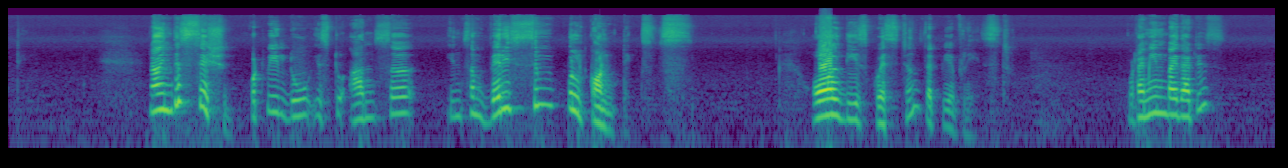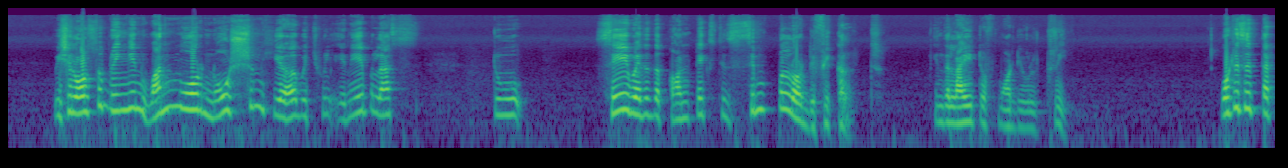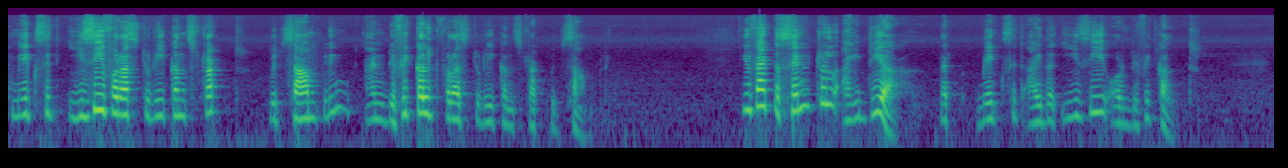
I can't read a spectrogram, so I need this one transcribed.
Now, in this session what we will do is to answer in some very simple contexts all these questions that we have raised. What I mean by that is we shall also bring in one more notion here which will enable us to say whether the context is simple or difficult in the light of module 3. What is it that makes it easy for us to reconstruct with sampling and difficult for us to reconstruct with sampling? In fact, the central idea that makes it either easy or difficult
